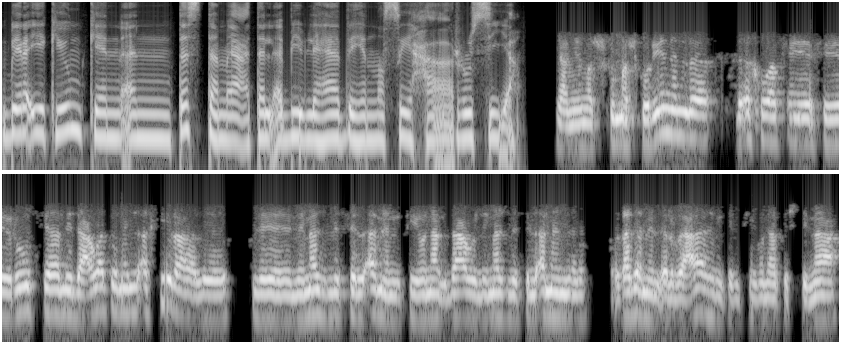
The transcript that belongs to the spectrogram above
برأيك يمكن أن تستمع تل أبيب لهذه النصيحة الروسية؟ يعني مشكورين الإخوة في في روسيا لدعوتهم الأخيرة لمجلس الأمن في هناك دعوة لمجلس الأمن غدا الأربعاء يمكن في هناك اجتماع.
